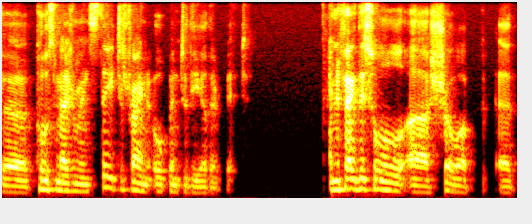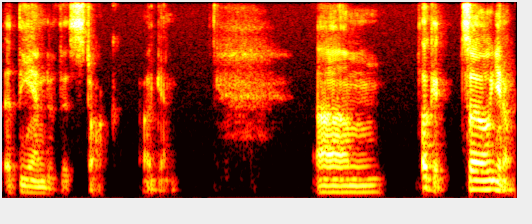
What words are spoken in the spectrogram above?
the post measurement state to try and open to the other bit. And in fact, this will uh, show up at, at, the end of this talk again. Um, okay, so you know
